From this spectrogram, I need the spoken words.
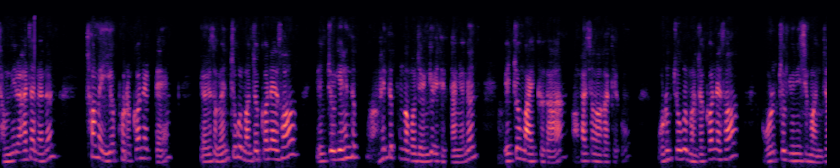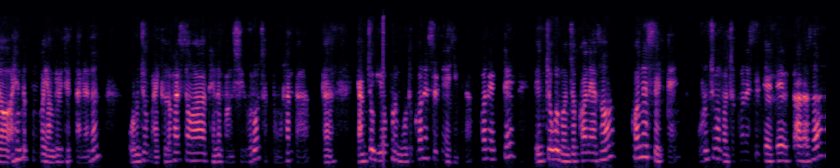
정리를 하자면은 처음에 이어폰을 꺼낼 때 여기서 왼쪽을 먼저 꺼내서 왼쪽이 핸드, 핸드폰과 먼저 연결이 됐다면은 왼쪽 마이크가 활성화가 되고 오른쪽을 먼저 꺼내서 오른쪽 유닛이 먼저 핸드폰과 연결이 됐다면은 오른쪽 마이크가 활성화되는 방식으로 작동을 한다. 그러니까 양쪽 이어폰을 모두 꺼냈을 때 얘기입니다. 꺼낼 때 왼쪽을 먼저 꺼내서 꺼냈을 때 오른쪽을 먼저 꺼냈을 때에 따라서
